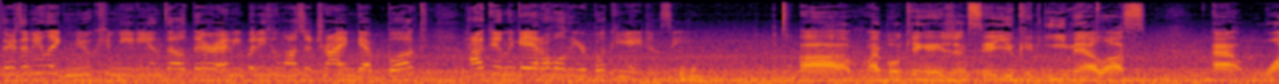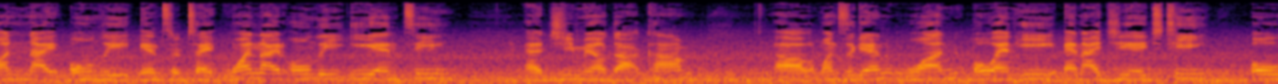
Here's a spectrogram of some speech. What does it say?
there's any like new comedians out there, anybody who wants to try and get booked, how can they get a hold of your booking agency? Uh, my booking agency, you can email us at one night only entertain one night only ent at gmail.com. Uh, once again, one O N E N I G H T O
